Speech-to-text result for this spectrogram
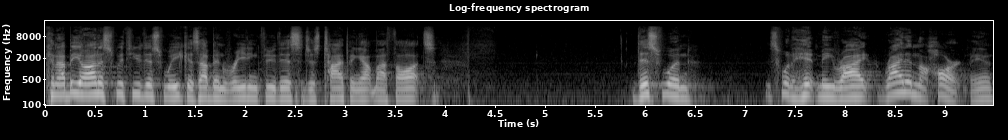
Can I be honest with you this week as I've been reading through this and just typing out my thoughts? This one, this one hit me right, right in the heart, man.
